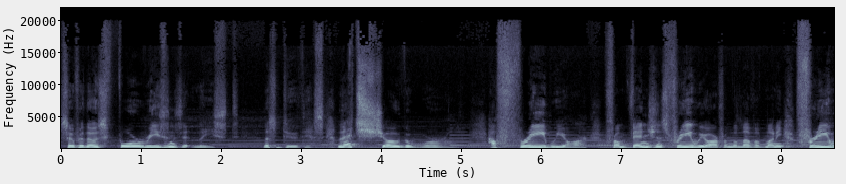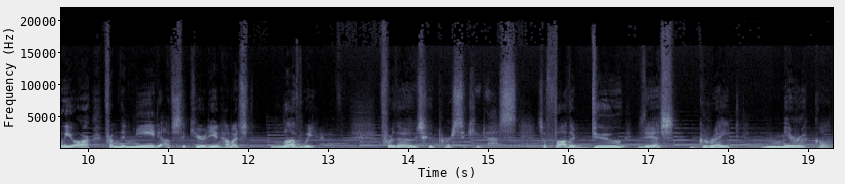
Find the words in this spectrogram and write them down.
So, for those four reasons at least, let's do this. Let's show the world how free we are from vengeance, free we are from the love of money, free we are from the need of security, and how much love we have for those who persecute us. So, Father, do this great miracle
